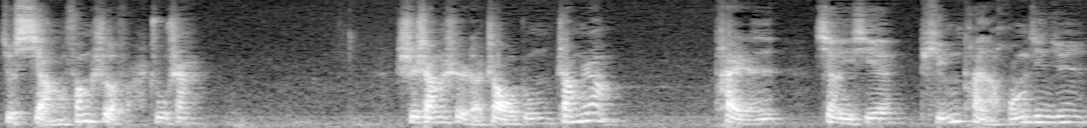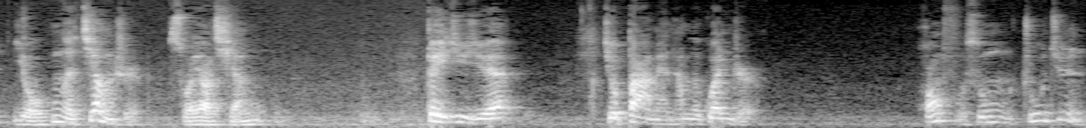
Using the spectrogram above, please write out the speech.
就想方设法诛杀。十常侍的赵忠、张让，派人向一些平叛黄巾军有功的将士索要钱物，被拒绝，就罢免他们的官职。黄甫松、朱俊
